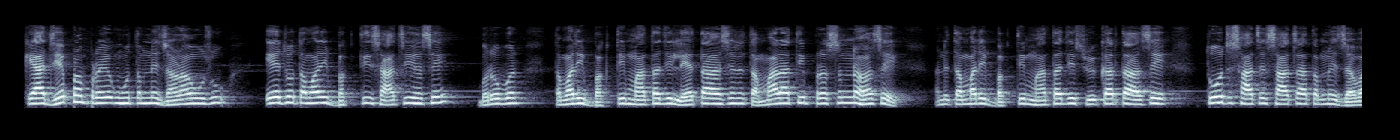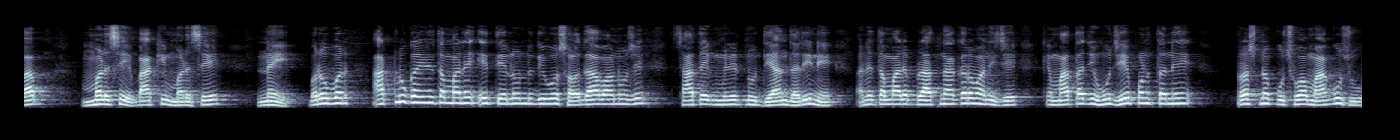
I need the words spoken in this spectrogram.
કે આ જે પણ પ્રયોગ હું તમને જણાવું છું, એ જો તમારી ભક્તિ સાચી હશે, બરાબર? તમારી ભક્તિ માતાજી લેતા હશે અને તમારાથી પ્રસન્ન હશે અને તમારી ભક્તિ માતાજી સ્વીકારતા હશે તો જ સાચે સાચા તમને જવાબ મળશે, બાકી મળશે નહીં. બરાબર? આટલું કરીને તમારે એ તેલોનો દીવો સળગાવવાનો છે. સાત એક મિનિટનું ધ્યાન ધરીને અને તમારે પ્રાર્થના કરવાની છે કે માતાજી, હું જે પણ તને પ્રશ્ન પૂછવા માગું છું,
